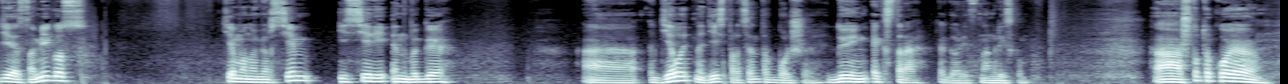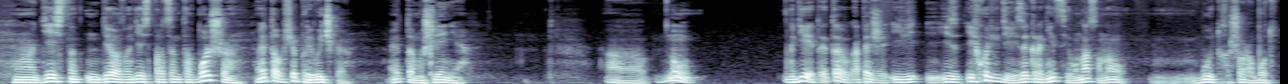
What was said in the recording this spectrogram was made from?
dias, amigos. Тема номер 7 из серии НВГ. А, делать на 10% больше. Doing extra, как говорится на английском. А что такое 10, а, делать на 10% больше? Это вообще привычка. Это мышление. А, ну, где это? Это, опять же, и, и, и хоть где, из-за границы у нас оно будет хорошо работать.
